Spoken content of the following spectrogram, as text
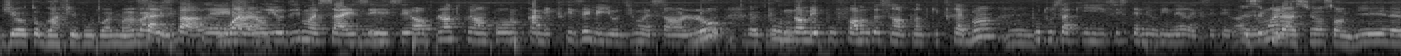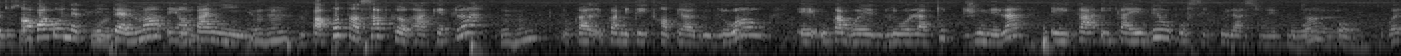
j'ai orthographié pour toi, se pareil. Voilà. Mm. Alors, il dit moi ça, c'est- c'est en plante qu'on peut qu'à maîtriser, mais il dit moi ça en l'eau. Pour bon. nommer pour forme que c'est un plante qui est très bon, pour tout ça qui système urinaire, etc. Les circulations sanguines, tout en ça. pas connaître ni Ouais. tellement et en panille. Mhm, Par contre, on savent que raquette là, ou quand on mettait trempé à de l'eau et ou quand boire de l'eau là toute journée là et il a il a aidé pour circulation et pour D'accord. ouais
